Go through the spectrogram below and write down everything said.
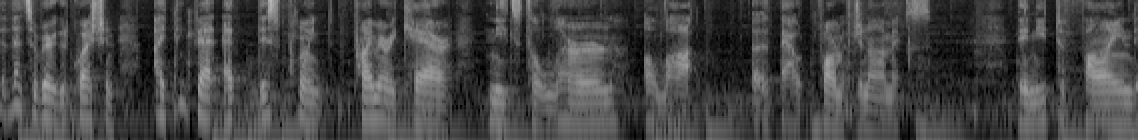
That's a very good question. I think that at this point, primary care needs to learn a lot about pharmacogenomics. They need to find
